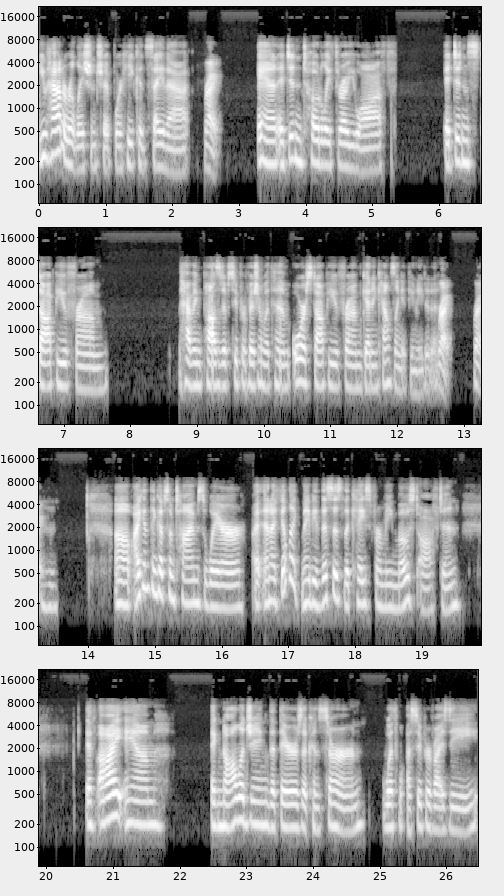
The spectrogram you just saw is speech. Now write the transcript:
you had a relationship where he could say that Right. and it didn't totally throw you off. It didn't stop you from having positive supervision with him or stop you from getting counseling if you needed it. Right. Right. Mhm. Uh, I can think of some times where, and I feel like maybe this is the case for me most often. If I am acknowledging that there's a concern with a supervisee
